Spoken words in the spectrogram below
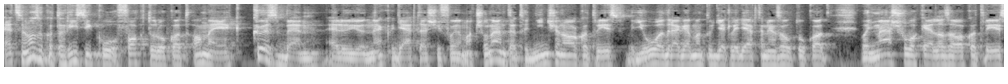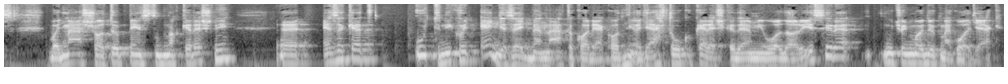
egyszerűen azokat a rizikó faktorokat, amelyek közben előjönnek a gyártási folyamat során, tehát hogy nincsen alkatrész, vagy jóval drágában tudják legyártani az autókat, vagy máshova kell az alkatrész, vagy mással több pénzt tudnak keresni, e, ezeket úgy tűnik, hogy egy az egyben át akarják adni a gyártók a kereskedelmi oldal részére, úgyhogy majd ők megoldják.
